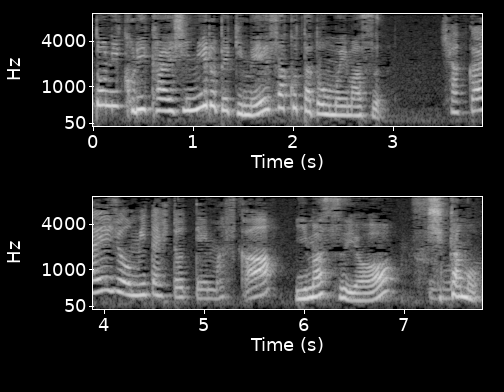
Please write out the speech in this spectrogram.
当に繰り返し見るべき名作だと思います。100回以上見た人っていますかいますよ。しかも、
